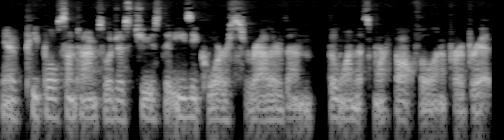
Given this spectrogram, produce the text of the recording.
you know, people sometimes will just choose the easy course rather than the one that's more thoughtful and appropriate.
